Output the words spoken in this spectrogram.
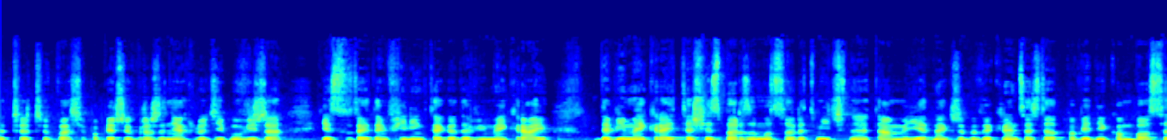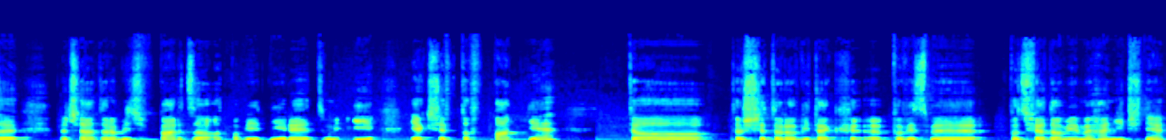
e, czy, czy właśnie po pierwszych wrażeniach ludzi mówi, że jest tutaj ten feeling tego Devil May Cry. Devil May Cry też jest bardzo mocno rytmiczny, tam jednak, żeby wykręcać te odpowiednie kombosy, to trzeba to robić w bardzo odpowiedni rytm i jak się w to wpadnie, to, to się to robi tak, e, powiedzmy, podświadomie, mechanicznie.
